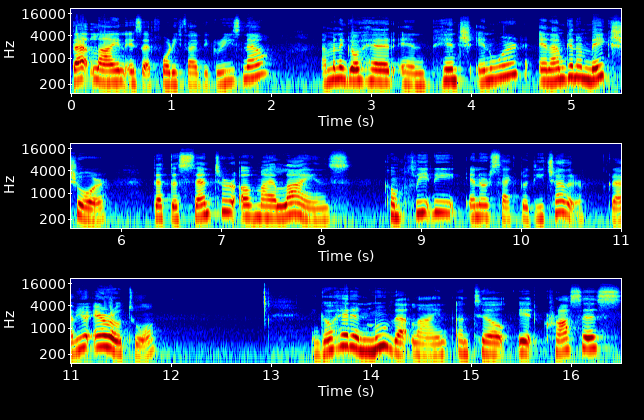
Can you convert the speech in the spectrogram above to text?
That line is at 45 degrees now. I'm going to go ahead and pinch inward, and I'm going to make sure that the center of my lines completely intersect with each other. Grab your arrow tool and go ahead and move that line until it crosses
